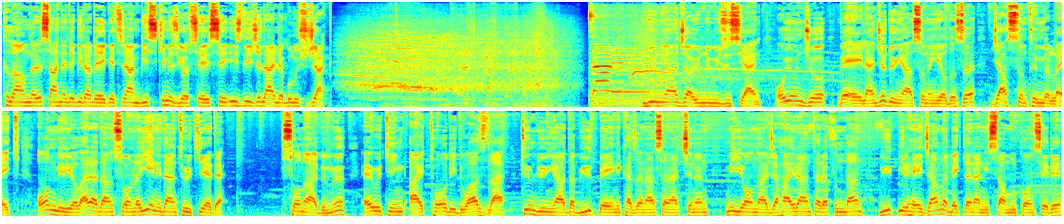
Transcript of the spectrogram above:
klavnları sahnede bir araya getiren Biz Kimiz gösterisi izleyicilerle buluşacak. Dünyaca ünlü müzisyen, oyuncu ve eğlence dünyasının yıldızı Justin Timberlake 11 yıl aradan sonra yeniden Türkiye'de. Son albümü Everything I Thought It Was'la tüm dünyada büyük beğeni kazanan sanatçının milyonlarca hayran tarafından büyük bir heyecanla beklenen İstanbul konseri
